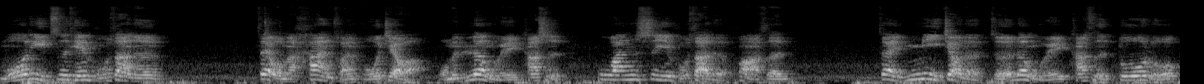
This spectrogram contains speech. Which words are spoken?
魔力之天菩萨呢，在我们汉传佛教啊，我们认为他是观世音菩萨的化身；在密教呢，则认为他是多罗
